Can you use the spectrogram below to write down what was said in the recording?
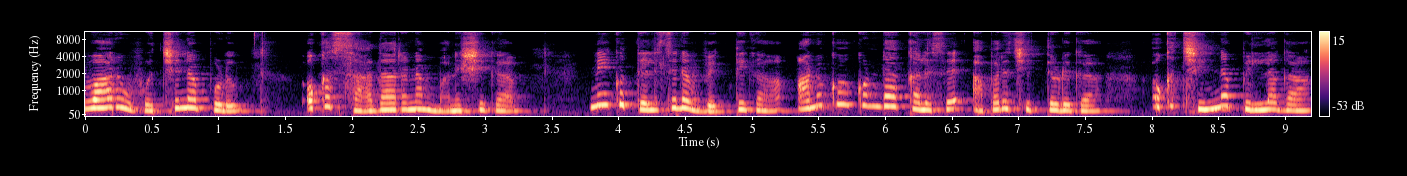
వారు వచ్చినప్పుడు ఒక సాధారణ మనిషిగా నీకు తెలిసిన వ్యక్తిగా అనుకోకుండా కలిసే అపరిచిత్తుడుగా ఒక చిన్న పిల్లగా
